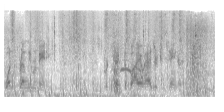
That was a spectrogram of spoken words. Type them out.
One friendly remaining. Protect the biohazard container.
